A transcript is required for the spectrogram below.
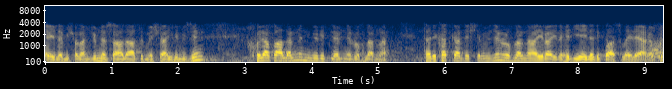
eylemiş olan cümle saadat-ı meşayihimizin hulafalarının müritlerinin ruhlarına tarikat kardeşlerimizin ruhlarına ayrı ayrı hediye eyledik vasılayla ya Rabbi.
